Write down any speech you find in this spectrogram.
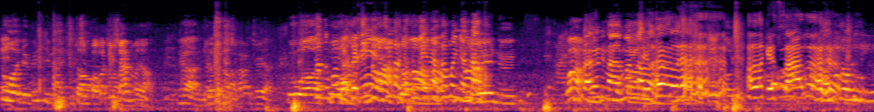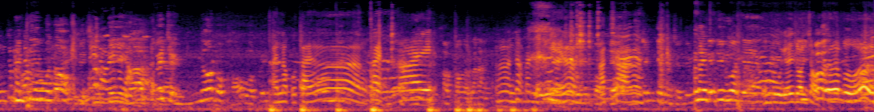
to nhớ biết gì này chút tàu có chữ săn mà nhở Yeah, yeah, yeah. Tua, tua. Dạ, tôi chỉ nói là nó mới nhận đâu. Wow. Vậy thì mà mất đâu rồi. Ờ, cái xa rồi. Đi đi, tôi. Đi đi. Biết chừng anh nó của tay á tay tay à nó cái gì á ăn chai mà bùi ơi rồi chọc cơ bùi ơi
